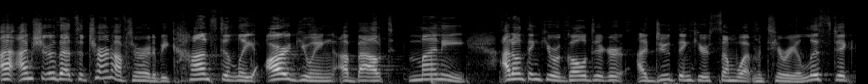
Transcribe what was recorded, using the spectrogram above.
I- I'm sure that's a turnoff to her to be constantly arguing about money. I don't think you're a gold digger. I do think you're somewhat materialistic.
